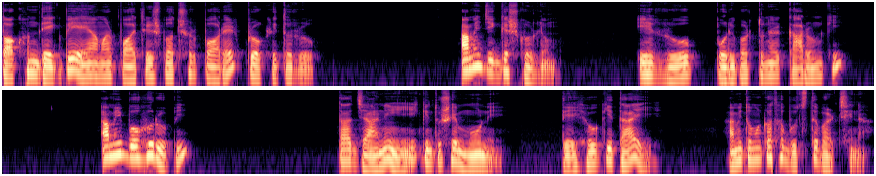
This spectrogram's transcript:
তখন দেখবে আমার পঁয়ত্রিশ বছর পরের প্রকৃত রূপ। আমি জিজ্ঞেস করলুম, এর রূপ পরিবর্তনের কারণ কি? আমি বহুরূপী। তা জানি, কিন্তু সে মনে দেহ কি তাই? আমি তোমার কথা বুঝতে পারছি না।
